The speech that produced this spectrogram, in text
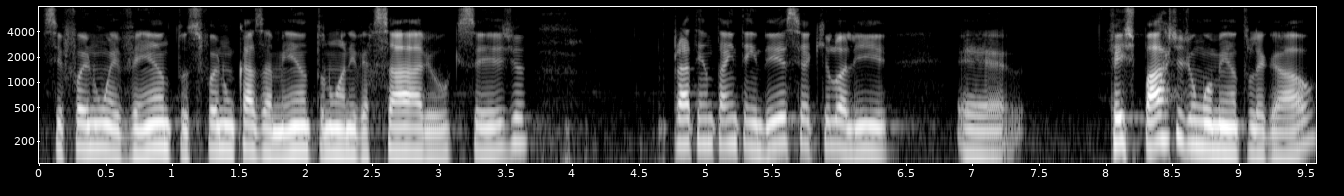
se foi num evento, se foi num casamento, num aniversário, o que seja, para tentar entender se aquilo ali é, fez parte de um momento legal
